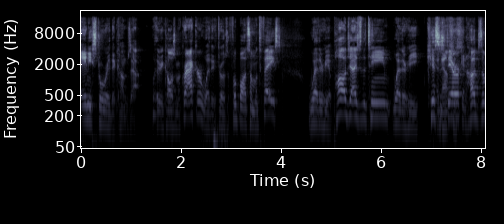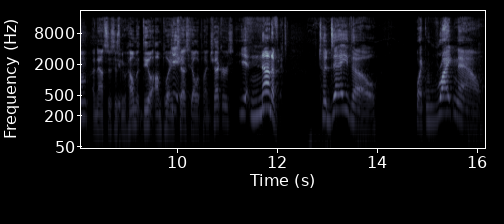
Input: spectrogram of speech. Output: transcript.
any story that comes out. Whether he calls him a cracker, whether he throws a football at someone's face, whether he apologizes to the team, whether he kisses Announces- Derek and hugs him. Announces his new helmet deal. I'm playing Yeah. chess. Y'all are playing checkers. Yeah, none of it. Today, though, like right now,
